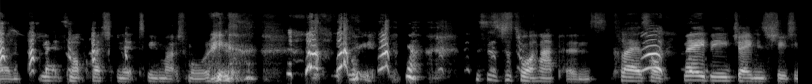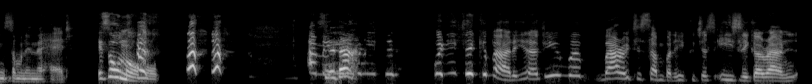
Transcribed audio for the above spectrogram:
um, let's not question it too much, Maureen. this is just what happens. Claire's hot baby, Jamie's shooting someone in the head. It's all normal. I So that- when, you think, when you think about it, you know, if you were married to somebody who could just easily go around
